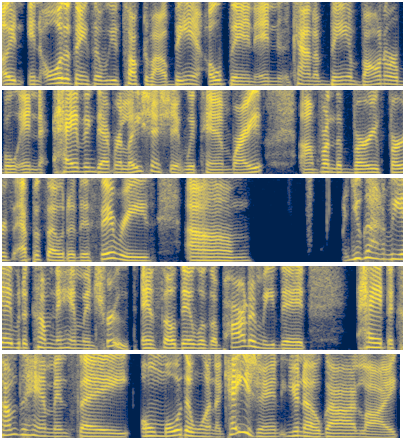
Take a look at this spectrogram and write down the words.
in, in all the things that we've talked about being open and kind of being vulnerable and having that relationship with him, right? Um from the very first episode of this series um you got to be able to come to him in truth. And so there was a part of me that had to come to him and say on more than one occasion, you know, God, like,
